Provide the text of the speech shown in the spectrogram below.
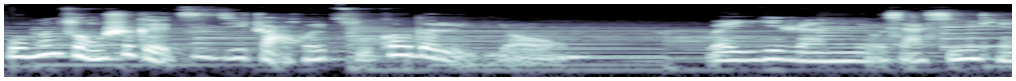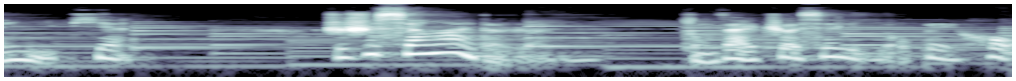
我们总是给自己找回足够的理由，为一人留下心田一片。只是相爱的人，总在这些理由背后，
